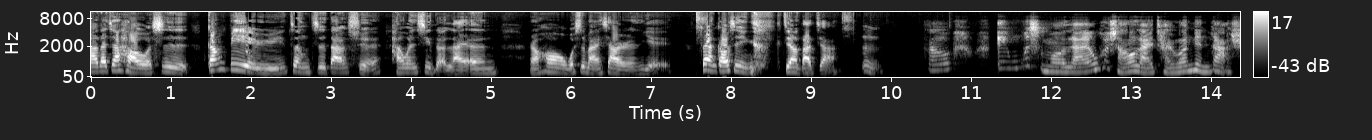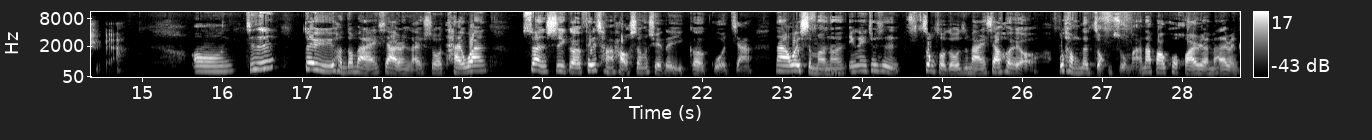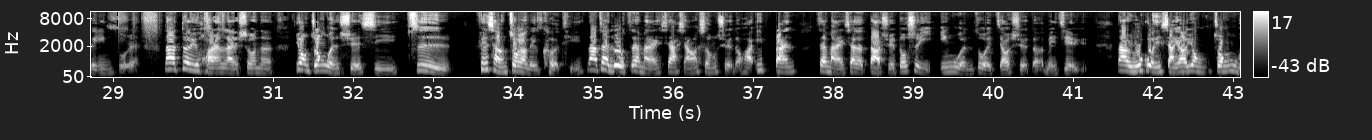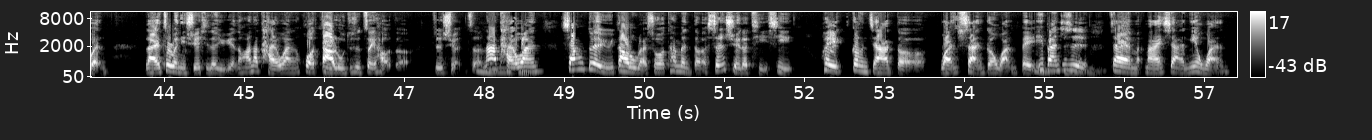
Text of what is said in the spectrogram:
好，大家好，我是刚毕业于政治大学韩文系的莱恩，然后我是马来西亚人，也非常高兴 见到大家。嗯，好，哎，为什么莱恩会想要来台湾念大学啊？嗯，其实对于很多马来西亚人来说，台湾算是一个非常好升学的一个国家。那为什么呢？因为就是众所周知，马来西亚会有。不同的种族嘛，那包括华人、马来人跟印度人。那对于华人来说呢，用中文学习是非常重要的一个课题。那在如果在马来西亚想要升学的话，一般在马来西亚的大学都是以英文作为教学的媒介语。那如果你想要用中文来作为你学习的语言的话，那台湾或大陆就是最好的就是选择。那台湾相对于大陆来说，他们的升学的体系会更加的。完善跟完备，一般就是在马马来西亚念完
